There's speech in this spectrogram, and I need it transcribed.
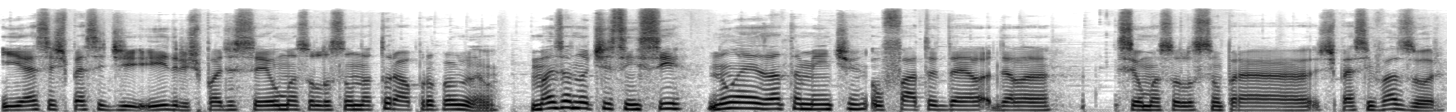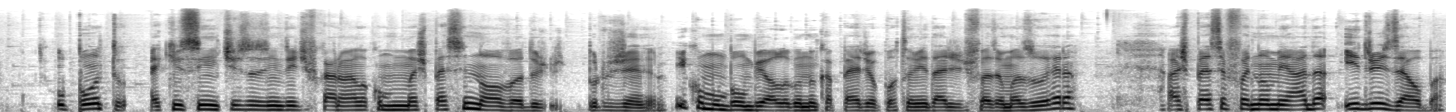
e essa espécie de hidris pode ser uma solução natural para o problema. Mas a notícia em si não é exatamente o fato dela, dela ser uma solução para a espécie invasora. O ponto é que os cientistas identificaram ela como uma espécie nova do, do gênero. E como um bom biólogo nunca perde a oportunidade de fazer uma zoeira, a espécie foi nomeada Idris Elba.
